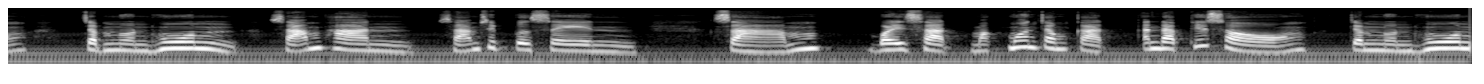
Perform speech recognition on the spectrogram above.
2จำนวนหุ้น 3,030% 3. บริษัทมักม่วนจำกัด อันดับที่ 2จำนวนหุ้น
